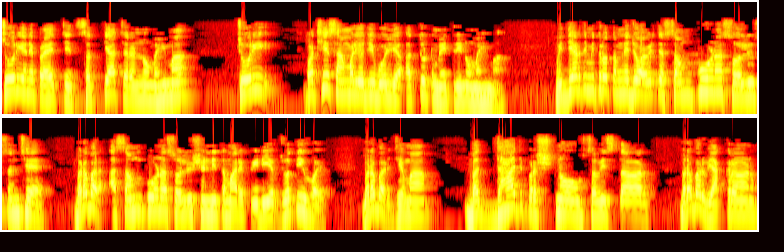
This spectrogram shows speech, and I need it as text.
ચોરી અને પ્રાયશ્ચિત સત્યાચરણનો મહિમા. ચોરી, પછી સાંભળ્યોજી બોલ્યા, અતૂટ મૈત્રીનો મહિમા. વિદ્યાર્થી મિત્રો, તમને જો આવી રીતે સંપૂર્ણ સોલ્યુશન છે, બરાબર? આ સંપૂર્ણ સોલ્યુશનની તમારે પીડીએફ જોતી હોય બરાબર? જેમાં બધા જ પ્રશ્નો, સવિસ્તર, બરાબર? વ્યાકરણ,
